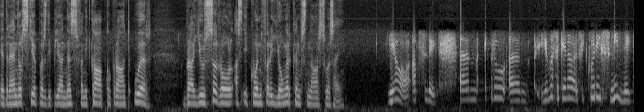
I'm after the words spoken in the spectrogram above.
het Randall Skeepers die pianis van die Kaap gepraat oor Brayu se rol as ikoon vir 'n jonger kunstenaar soos hy. Ja, absoluut. Ehm um, ek bedoel ehm um, Yuma Sekela is ikonis nie net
